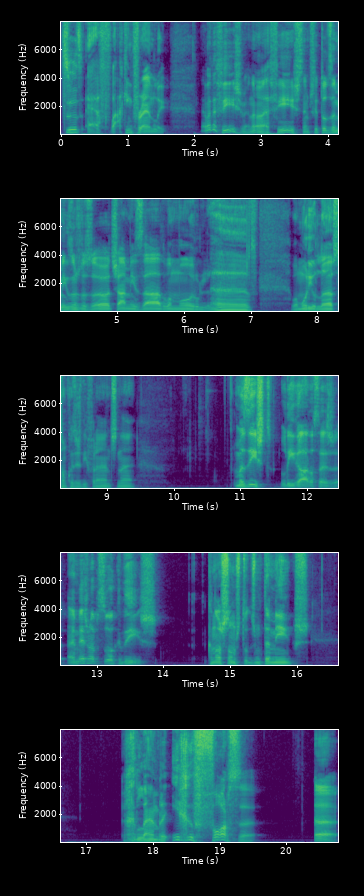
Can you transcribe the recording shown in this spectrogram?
Tudo é fucking friendly. É muito fixe. Não, é fixe. Temos que ser todos amigos uns dos outros. A amizade, o amor, o love. O amor e o love são coisas diferentes, né? Mas isto ligado, ou seja, a mesma pessoa que diz que nós somos todos muito amigos relembra e reforça a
